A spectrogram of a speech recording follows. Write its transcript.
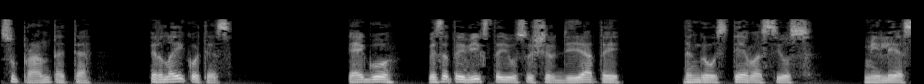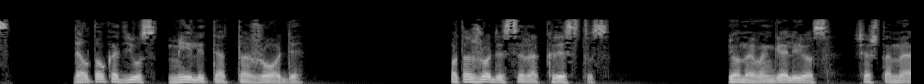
suprantate ir laikotės. Jeigu visa tai vyksta jūsų širdyje, tai dangaus tėvas jūs mylės, dėl to, kad jūs mylite tą žodį. O tas žodis yra Kristus. Jono Evangelijos šeštame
